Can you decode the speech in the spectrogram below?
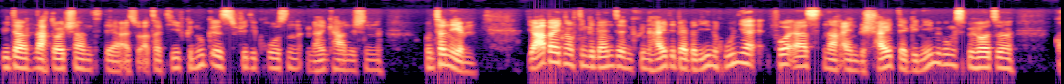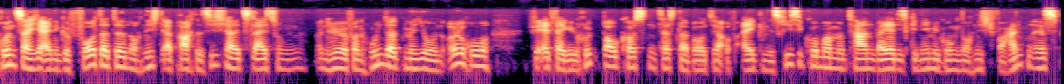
wieder nach Deutschland, der also attraktiv genug ist für die großen amerikanischen Unternehmen. Die Arbeiten auf dem Gelände in Grünheide bei Berlin ruhen ja vorerst nach einem Bescheid der Genehmigungsbehörde. Grund sei hier eine geforderte, noch nicht erbrachte Sicherheitsleistung in Höhe von 100 Millionen Euro für etwaige Rückbaukosten. Tesla baut ja auf eigenes Risiko momentan, weil ja die Genehmigung noch nicht vorhanden ist,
